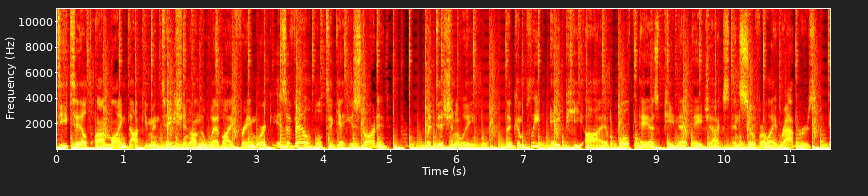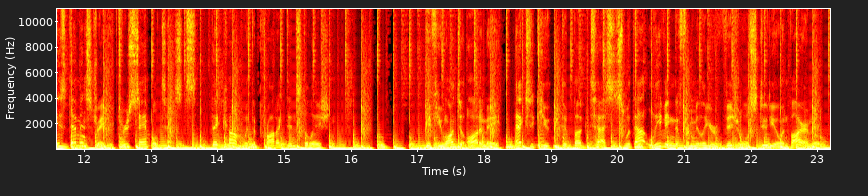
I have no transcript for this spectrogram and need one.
Detailed online documentation on the WebAii framework is available to get you started. Additionally, the complete API of both ASP.NET Ajax and Silverlight wrappers is demonstrated through sample tests that come with the product installation. If you want to automate, execute, and debug tests without leaving the familiar Visual Studio environment,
